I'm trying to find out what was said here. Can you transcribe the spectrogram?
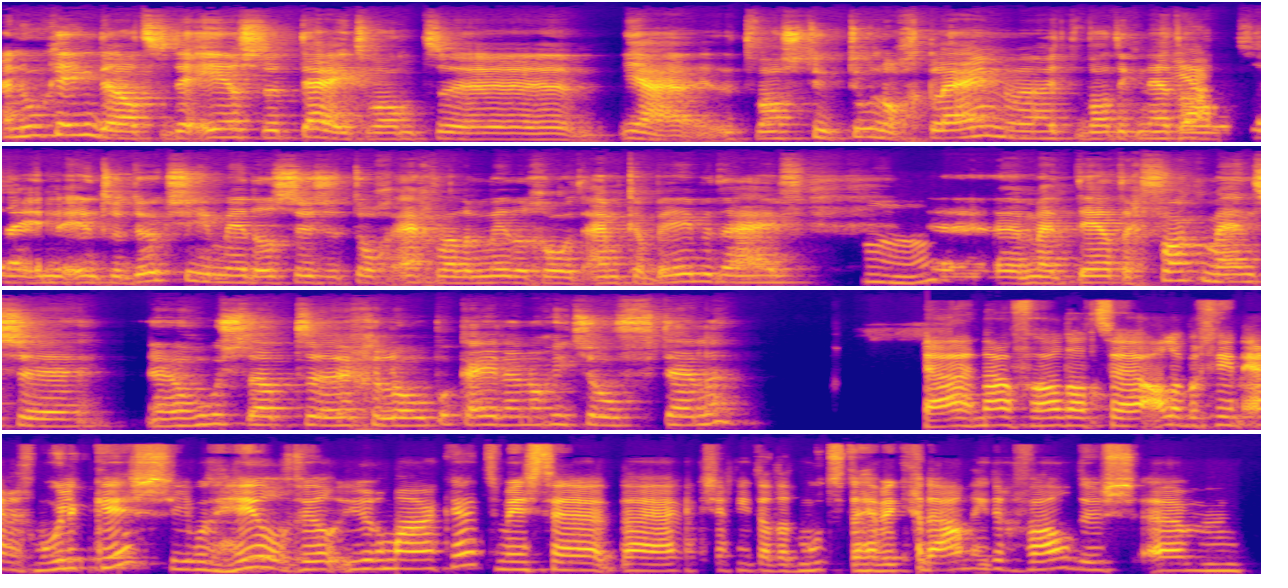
En hoe ging dat de eerste tijd? Want uh, ja, het was natuurlijk toen nog klein. Wat ik net ja. al zei in de introductie. Inmiddels is het toch echt wel een middelgroot MKB-bedrijf. Uh-huh. Uh, met 30 vakmensen. Hoe is dat gelopen? Kan je daar nog iets over vertellen? Ja, nou vooral dat alle begin erg moeilijk is. Je moet heel veel uren maken. Tenminste, nou ja, ik zeg niet dat dat moet. Dat heb ik gedaan in ieder geval. Dus... Um,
